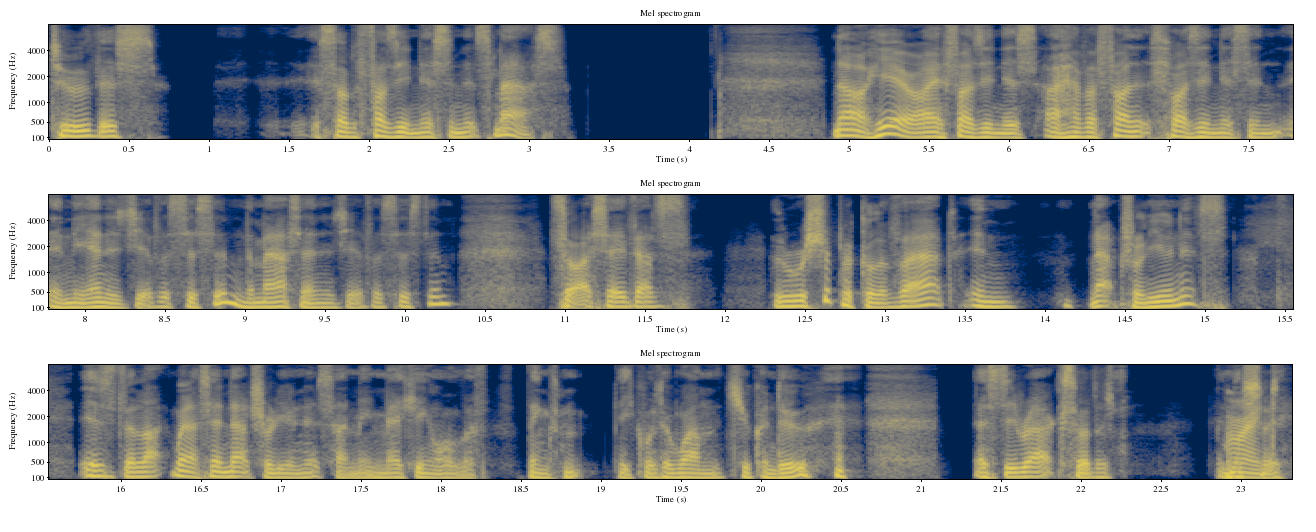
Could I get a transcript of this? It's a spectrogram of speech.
to this sort of fuzziness in its mass. Now here I have fuzziness. I have a fuzziness in, in the energy of the system, the mass energy of the system. So I say that's the reciprocal of that in natural units is the when I say natural units, I mean making all the things equal to one that you can do, as Dirac sort of initially right.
